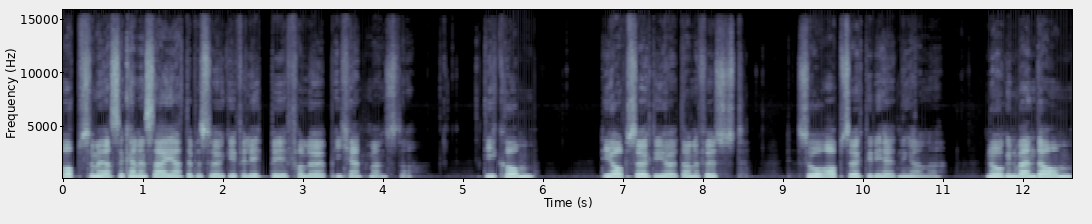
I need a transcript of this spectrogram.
Oppsummert så kan en si at det besøket i Filippi forløp i kjent mønster. De kom, de oppsøkte jødene først, så oppsøkte de hedningene. Noen vendte om,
